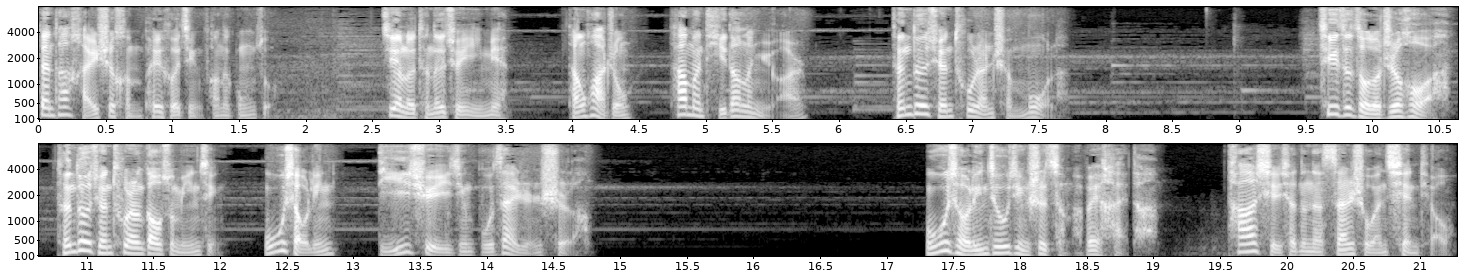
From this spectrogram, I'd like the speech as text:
但她还是很配合警方的工作。见了滕德全一面，谈话中他们提到了女儿，滕德全突然沉默了。妻子走了之后啊，滕德全突然告诉民警，吴小玲的确已经不在人世了。吴小玲究竟是怎么被害的？他写下的那三十万欠条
